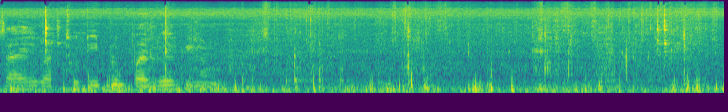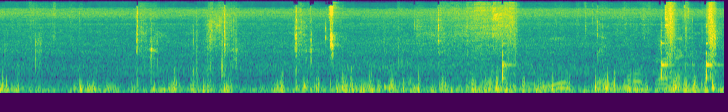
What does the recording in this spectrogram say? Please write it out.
ใส่วัตถุดิบลง ไปเลยพี่น้องอืมเต็มครบแล้วบัดนี้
